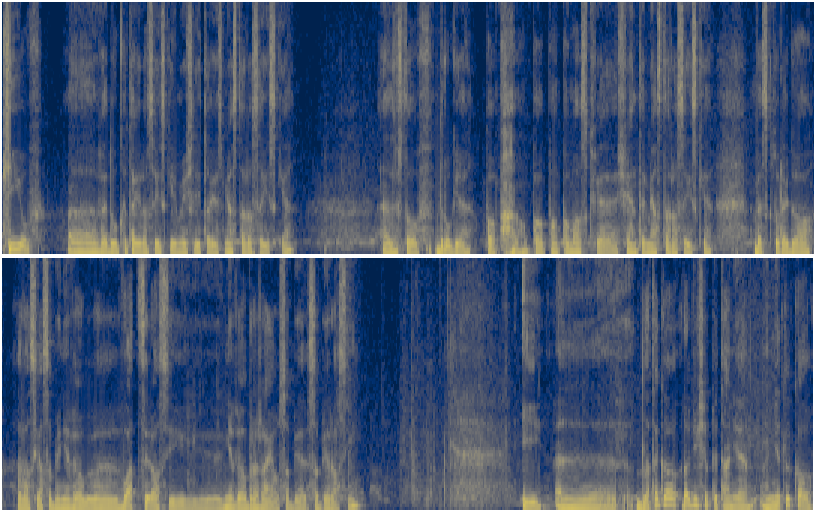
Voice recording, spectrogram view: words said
Kijów, e, według tej rosyjskiej myśli, to jest miasto rosyjskie. E, Zresztą drugie po, po, po, po Moskwie święte miasto rosyjskie, bez którego Rosja sobie nie władcy Rosji nie wyobrażają sobie, sobie Rosji. I e, dlatego rodzi się pytanie nie tylko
